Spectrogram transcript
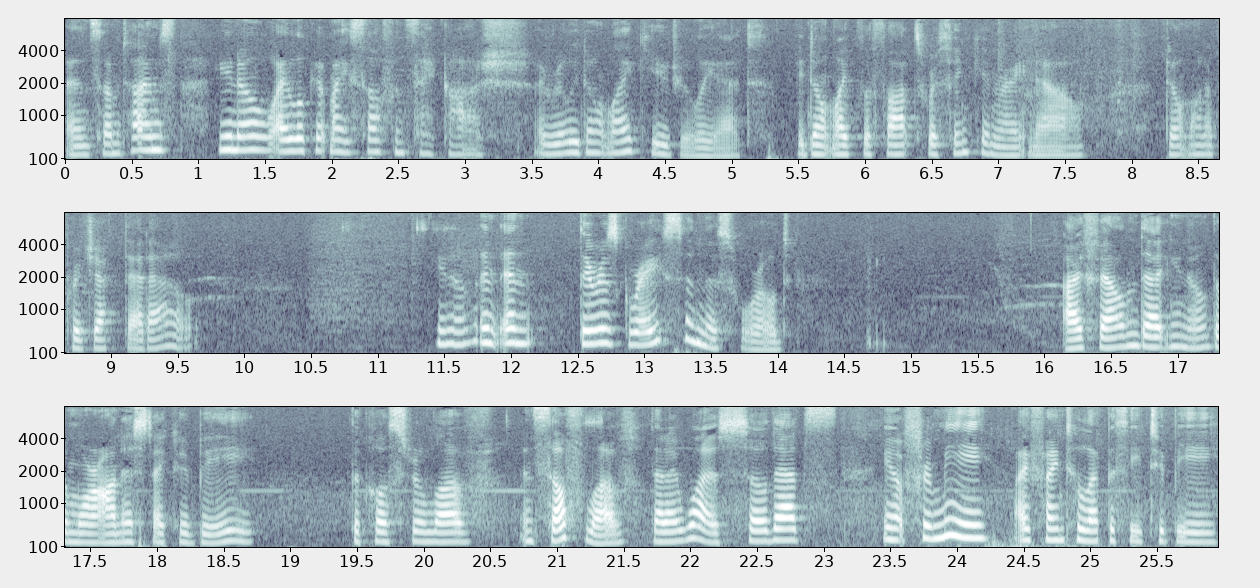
And sometimes, you know, I look at myself and say, gosh, I really don't like you, Juliette. I don't like the thoughts we're thinking right now. Don't want to project that out. You know, and, and there is grace in this world. I found that, you know, the more honest I could be, the closer to love and self love that I was. So that's, you know, for me, I find telepathy to be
